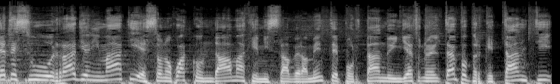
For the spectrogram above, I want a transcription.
Siete su Radio Animati e sono qua con Dama che mi sta veramente portando indietro nel tempo perché tanti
